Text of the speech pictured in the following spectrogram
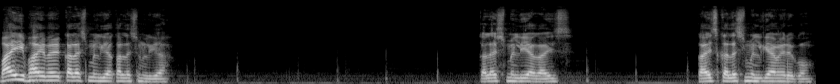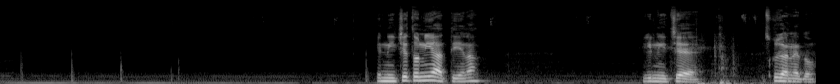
भाई भाई भाई, कलश मिल गया, कलश मिल गया। कलश मिल गया गाइस गाइस कलश मिल गया मेरे को। ये नीचे तो नहीं आती है ना? ये नीचे है। इसको जाने दो।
